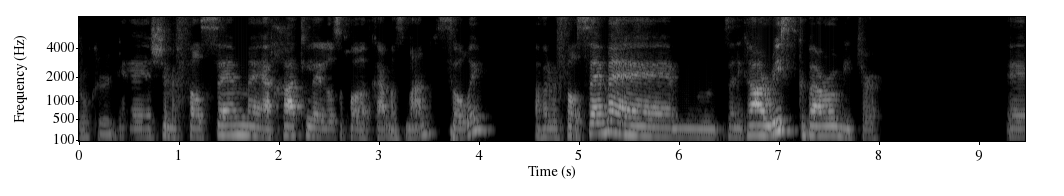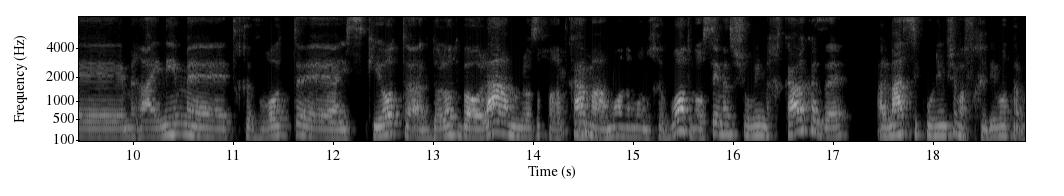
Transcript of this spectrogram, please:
אוקיי. Okay. אה, שמפרסם אה, אחת ללא זוכרת כמה זמן, סורי, אבל מפרסם, אה, זה נקרא risk barometer. מראיינים את חברות העסקיות הגדולות בעולם, לא זוכרת okay. כמה, המון המון חברות, ועושים איזשהו מין מחקר כזה על מה הסיכונים שמפחידים אותם.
